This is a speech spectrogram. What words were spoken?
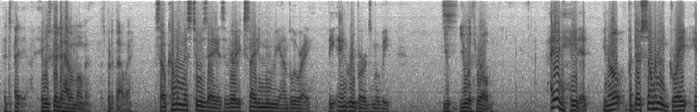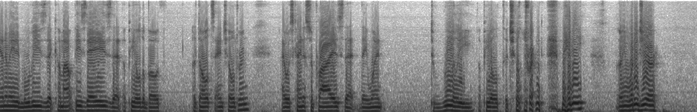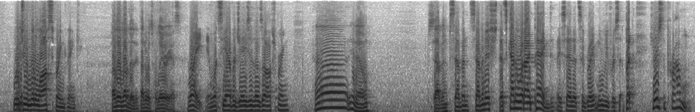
It, it was good to have a moment. Let's put it that way. So coming this Tuesday is a very exciting movie on Blu-ray, the Angry Birds movie. You you were thrilled. I didn't hate it, you know, but there's so many great animated movies that come out these days that appeal to both adults and children. I was kind of surprised that they went to really appeal to children. Maybe. I mean, what did your what did your little offspring think? Oh, they loved it. They thought it was hilarious. Right. And what's the average age of those offspring? Uh, you know, seven. seven, seven-ish. That's kind of what I pegged. I said it's a great movie for. Se- but here's the problem:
